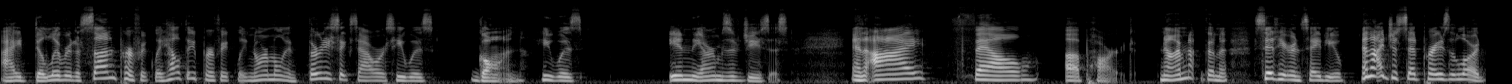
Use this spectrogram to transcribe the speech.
I delivered a son, perfectly healthy, perfectly normal. In 36 hours, he was gone. He was in the arms of Jesus. And I fell apart. Now, I'm not going to sit here and say to you, and I just said, Praise the Lord.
